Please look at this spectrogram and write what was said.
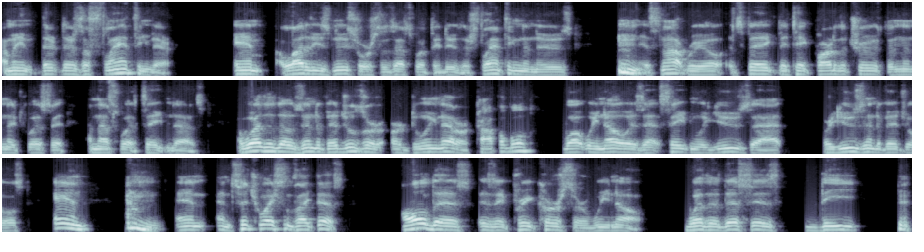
I mean, there, there's a slanting there, and a lot of these news sources, that's what they do. They're slanting the news it's not real. It's fake. They take part of the truth and then they twist it. And that's what Satan does. And whether those individuals are, are doing that or culpable, what we know is that Satan will use that or use individuals and and and situations like this. All this is a precursor, we know. Whether this is the the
